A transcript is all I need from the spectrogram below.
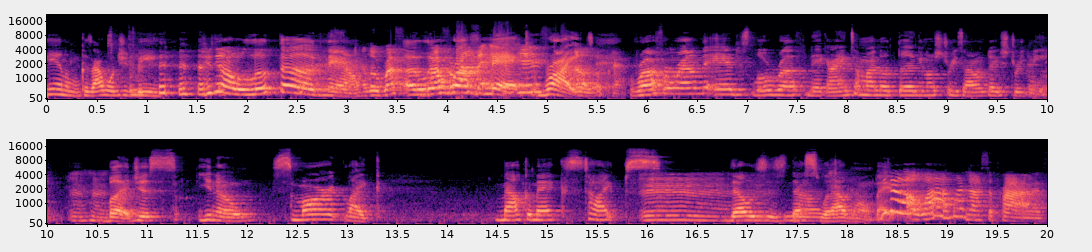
in him, because I want you to be, you know, a little thug now. A little rough, A little rough rough neck, edges? right? Oh, okay. Rough around the edges, little rough neck. I ain't talking about no thug in no streets. I don't date street men, Mm-hmm. but just you know, smart like Malcolm X types. Mm. Those is that's No. what I want, baby. You know, why am I not surprised?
